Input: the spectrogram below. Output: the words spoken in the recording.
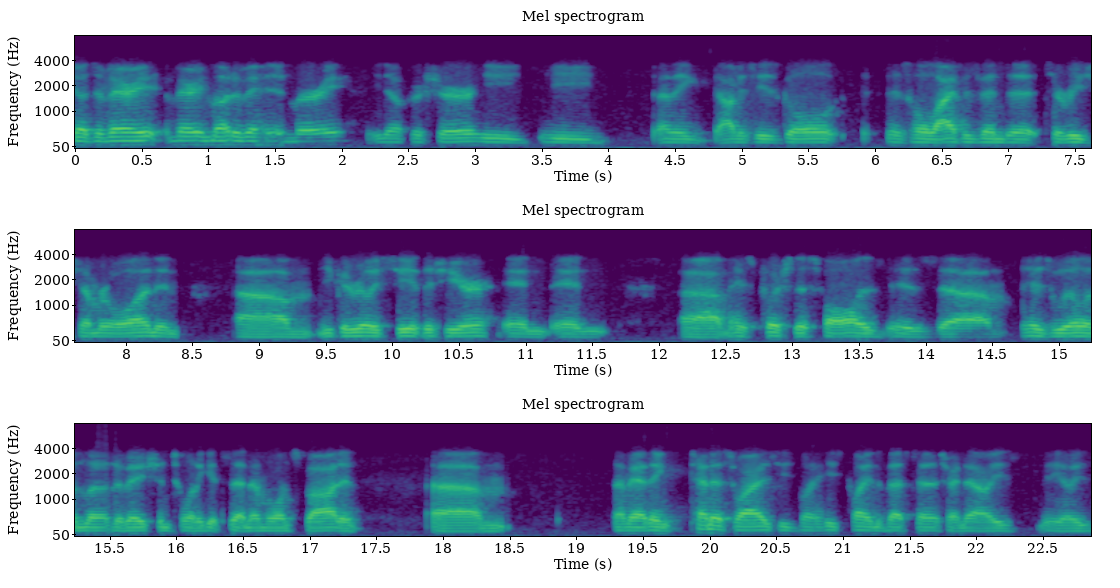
know it's a very very motivated Murray. You know for sure. He he. I think obviously his goal his whole life has been to to reach number one, and um, you could really see it this year. And and um, his push this fall is his um, his will and motivation to want to get to that number one spot. And um, I mean, I think tennis wise, he's he's playing the best tennis right now. He's you know he's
